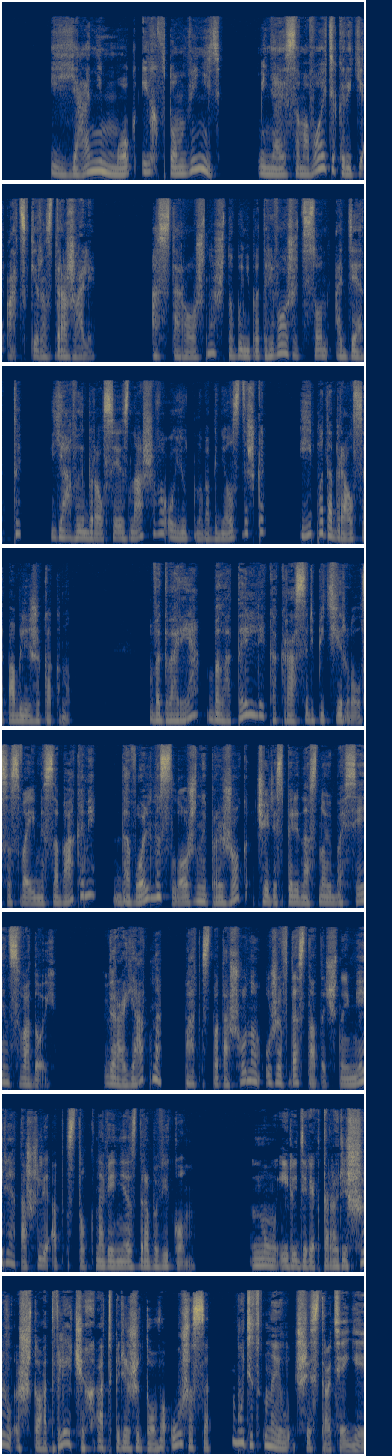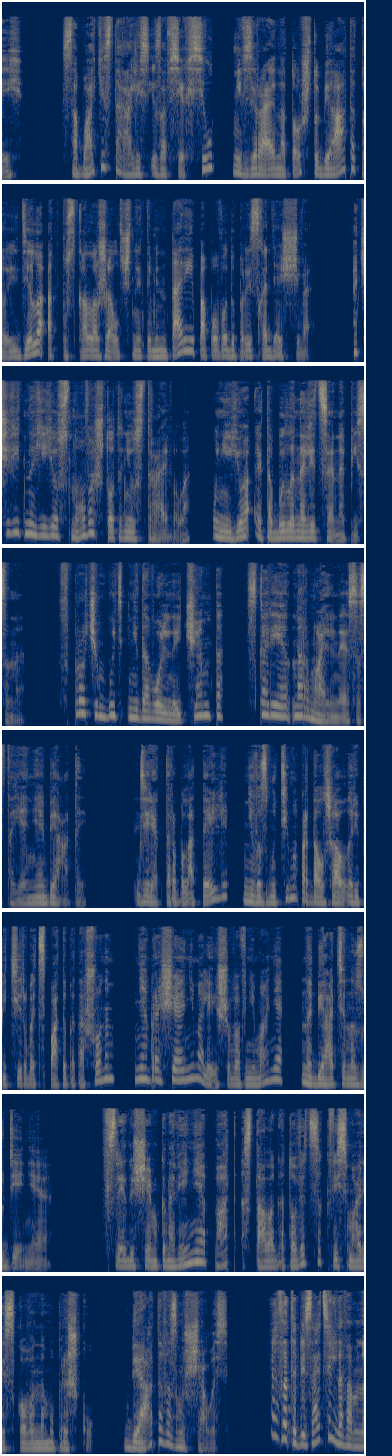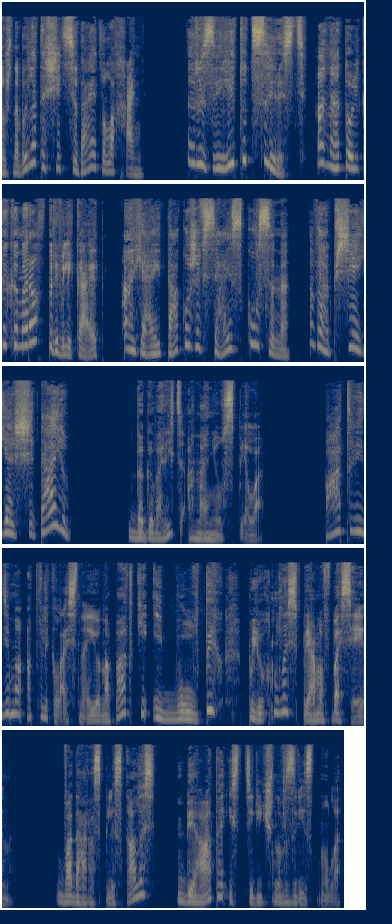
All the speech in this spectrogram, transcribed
И я не мог их в том винить. Меня и самого эти крики адски раздражали. Осторожно, чтобы не потревожить сон Адетты, я выбрался из нашего уютного гнездышка и подобрался поближе к окну. Во дворе Балателли как раз репетировал со своими собаками довольно сложный прыжок через переносной бассейн с водой. Вероятно, Пат с Паташоном уже в достаточной мере отошли от столкновения с дробовиком. Ну, или директор решил, что отвлечь их от пережитого ужаса будет наилучшей стратегией. Собаки старались изо всех сил, невзирая на то, что Биата то и дело отпускала желчные комментарии по поводу происходящего. Очевидно, ее снова что-то не устраивало. У нее это было на лице написано. Впрочем, быть недовольной чем-то скорее нормальное состояние Биаты. Директор Балателли невозмутимо продолжал репетировать с Пат и Паташоном, не обращая ни малейшего внимания на Биатино зудение. В следующее мгновение Пат стала готовиться к весьма рискованному прыжку. Биата возмущалась. «Вот обязательно вам нужно было тащить сюда эту лохань. Развели тут сырость. Она только комаров привлекает, а я и так уже вся искусана. Вообще, я считаю...» Договорить она не успела. Пат, видимо, отвлеклась на ее нападки и бултых плюхнулась прямо в бассейн. Вода расплескалась, Биата истерично взвизгнула.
